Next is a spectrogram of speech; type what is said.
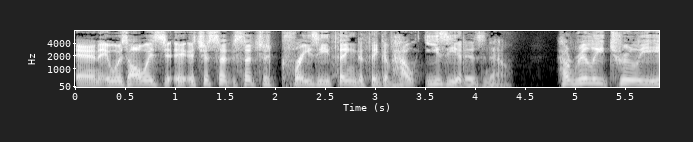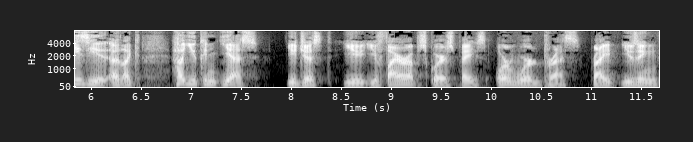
and it was always it's just such, such a crazy thing to think of how easy it is now how really truly easy uh, like how you can yes you just you you fire up squarespace or wordpress right? Using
